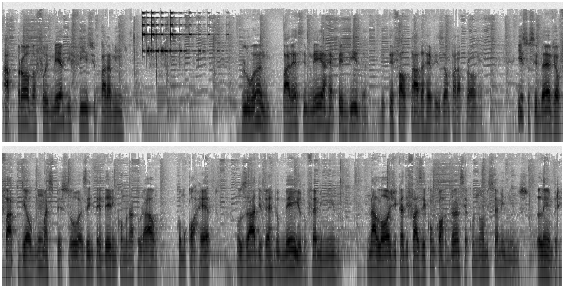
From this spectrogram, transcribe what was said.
A prova foi meia difícil para mim. Luane parece meia arrependida de ter faltado a revisão para a prova. Isso se deve ao fato de algumas pessoas entenderem como natural, como correto, usar advérbio meio no feminino, na lógica de fazer concordância com nomes femininos. Lembre,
